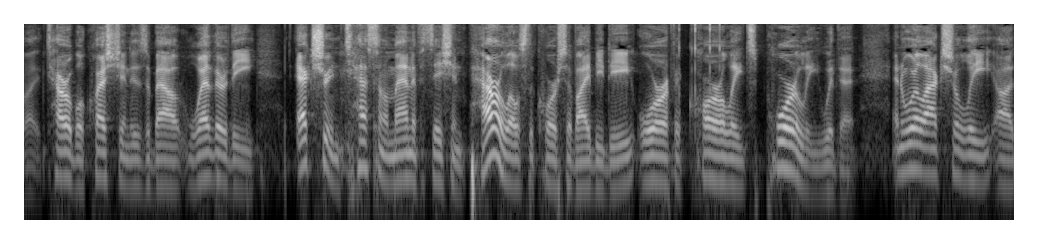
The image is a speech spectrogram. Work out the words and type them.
a terrible question, is about whether the extraintestinal manifestation parallels the course of IBD or if it correlates poorly with it. And we'll actually uh,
